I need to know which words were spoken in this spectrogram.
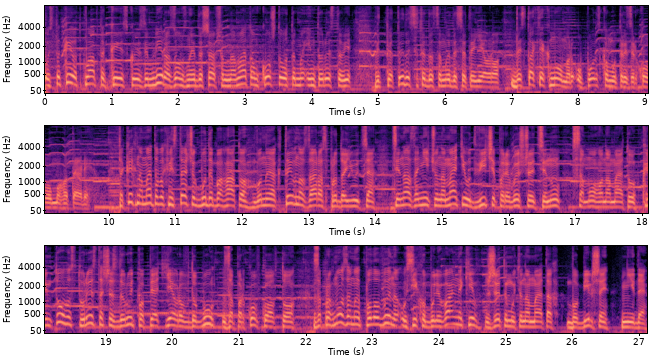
Ось такий от клаптик київської землі разом з найдешевшим наметом коштуватиме інтуристові від 50 до 70 євро. Десь так як номер у польському тризірковому готелі. Таких наметових містечок буде багато. Вони активно зараз продаються. Ціна за ніч у наметі удвічі перевищує ціну самого намету. Крім того, з туриста ще здеруть по 5 євро в добу за парковку авто. За прогнозами, половина усіх оболівальників житимуть у наметах, бо більше ніде.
